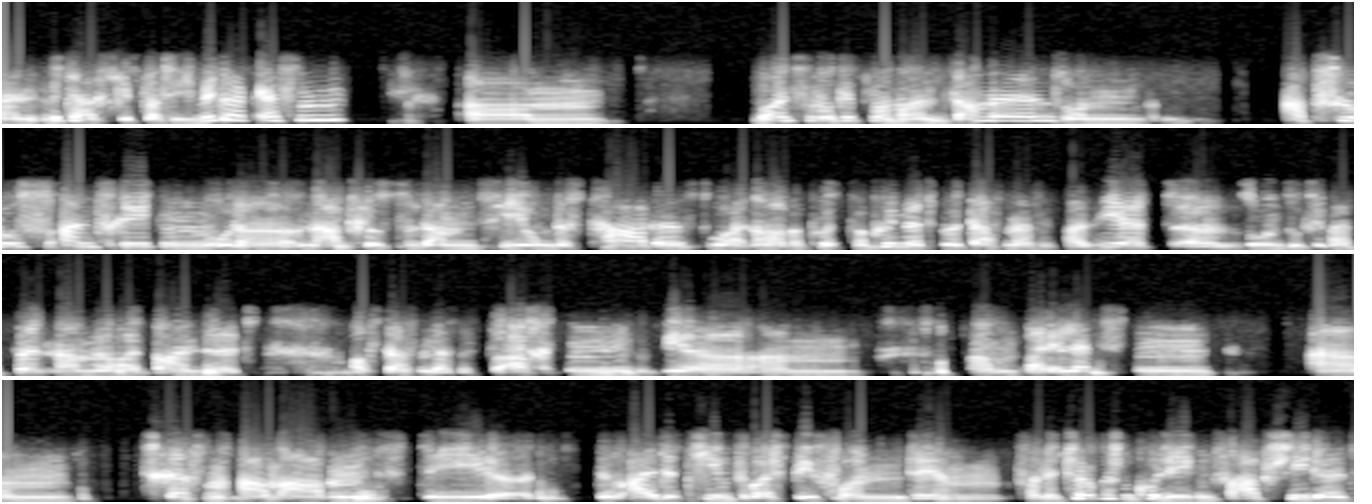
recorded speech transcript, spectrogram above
dann mittags gibt es natürlich Mittagessen. Ähm, 19 Uhr gibt es nochmal ein Sammeln, so ein Abschluss antreten oder eine Abschlusszusammenziehung des Tages, wo halt nochmal verkündet wird, das und das ist passiert, äh, so und so viele Patienten haben wir heute behandelt, auf das und das ist zu achten. Wir ähm, haben bei den letzten ähm, Treffen am Abend die, das alte Team zum Beispiel von, dem, von den türkischen Kollegen verabschiedet,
